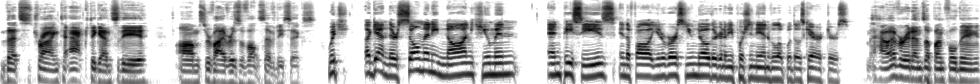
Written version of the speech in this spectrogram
that's trying to act against the um, survivors of Vault 76. Which, again, there's so many non human NPCs in the Fallout universe, you know they're going to be pushing the envelope with those characters. However, it ends up unfolding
